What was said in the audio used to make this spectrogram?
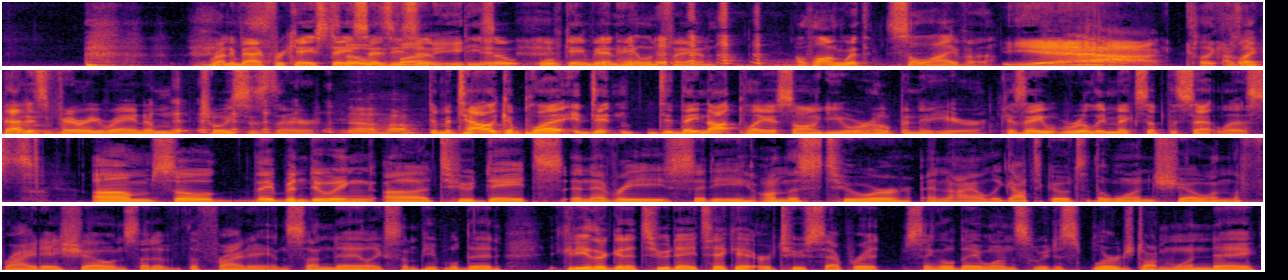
Running back for K State So says he's a, he's a Wolfgang Van Halen fan, along with Saliva. Yeah. Click. I was like, that is very random choices there. Uh huh. Did Metallica play? Did did they not play a song you were hoping to hear? Because they really mix up the set lists. Um, so they've been doing uh two dates in every city on this tour, and I only got to go to the one show on the Friday show instead of the Friday and Sunday like some people did. You could either get a two day ticket or two separate single day ones. So we just splurged on one day.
